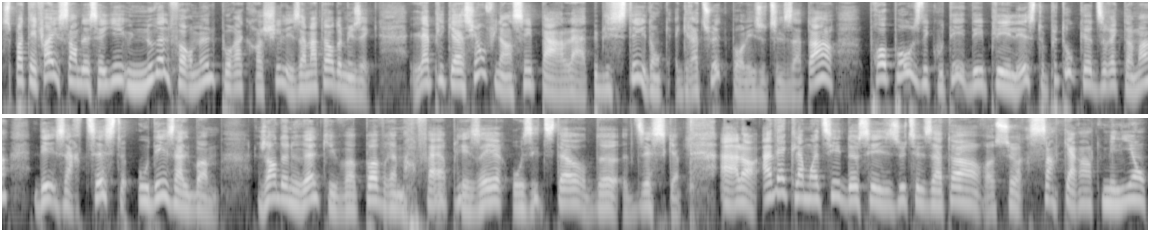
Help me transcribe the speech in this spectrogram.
Spotify semble essayer une nouvelle formule pour accrocher les amateurs de musique. L'application, financée par la publicité et donc gratuite pour les utilisateurs, propose d'écouter des playlists plutôt que directement des artistes ou des albums. Genre de nouvelle qui va pas vraiment faire plaisir aux éditeurs de disques. Alors, avec la moitié de ces utilisateurs sur 140 millions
